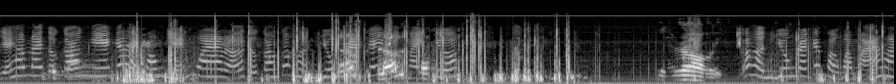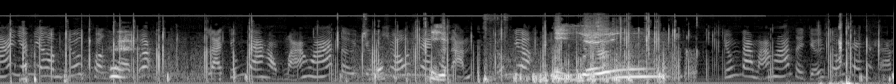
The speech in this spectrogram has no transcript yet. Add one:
vậy hôm nay tụi con nghe cái thầy phong giảng qua rồi tụi con có hình dung ra cái phần này chưa? Dạ rồi. Có hình dung ra cái phần mà mã hóa giống như hôm trước phần 1 á là chúng ta học mã hóa từ chữ số sang hình ảnh đúng chưa? Gì vậy chúng ta mã hóa từ chữ số sang hình ảnh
